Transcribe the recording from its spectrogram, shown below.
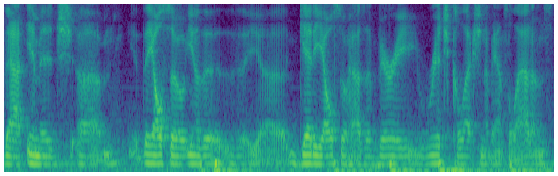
that image. Um, they also, you know, the the uh, Getty also has a very rich collection of Ansel Adams.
